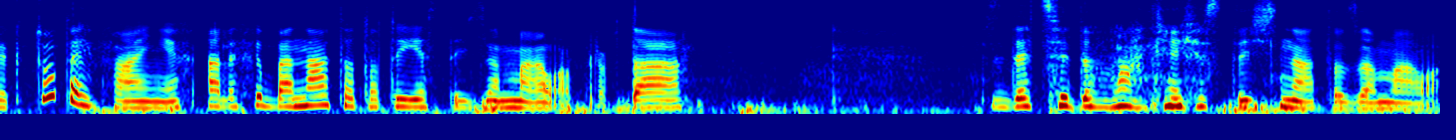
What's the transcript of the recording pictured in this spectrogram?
Jak tutaj fajnie, ale chyba na to to ty jesteś za mała, prawda? Zdecydowanie jesteś na to za mała.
